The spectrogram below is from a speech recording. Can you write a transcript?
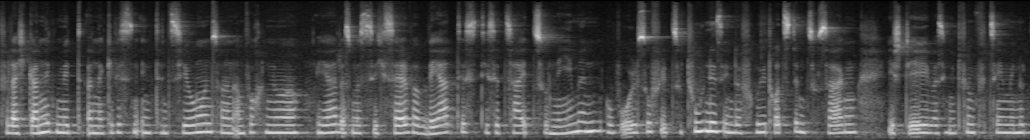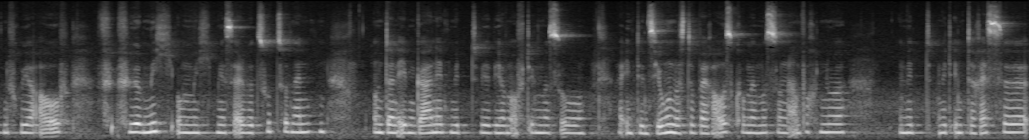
vielleicht gar nicht mit einer gewissen Intention, sondern einfach nur, ja, dass man sich selber wert ist, diese Zeit zu nehmen, obwohl so viel zu tun ist in der Früh, trotzdem zu sagen, ich stehe, weiß ich nicht, 15 Minuten früher auf für mich, um mich mir selber zuzuwenden und dann eben gar nicht mit, wir, wir haben oft immer so eine Intention, was dabei rauskommen muss, sondern einfach nur mit, mit Interesse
